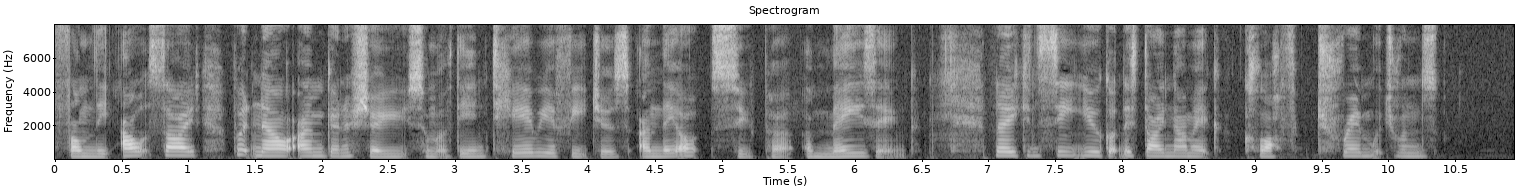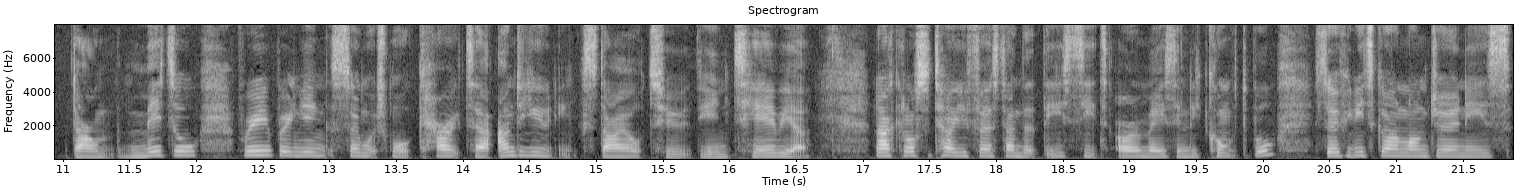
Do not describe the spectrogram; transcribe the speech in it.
from the outside, but now I'm going to show you some of the interior features and they are super amazing. Now you can see you've got this dynamic cloth trim which runs down the middle, really bringing so much more character and a unique style to the interior. Now, I can also tell you firsthand that these seats are amazingly comfortable. So, if you need to go on long journeys,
